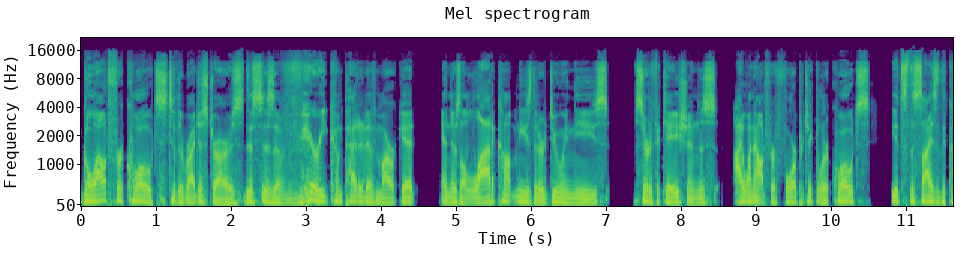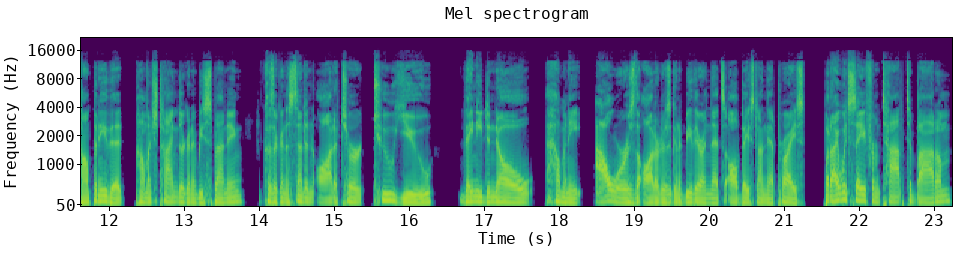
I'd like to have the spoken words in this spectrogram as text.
go out for quotes to the registrars. This is a very competitive market, and there's a lot of companies that are doing these certifications. I went out for four particular quotes. It's the size of the company that how much time they're going to be spending because they're going to send an auditor to you. They need to know how many hours the auditor is going to be there, and that's all based on that price. But I would say from top to bottom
